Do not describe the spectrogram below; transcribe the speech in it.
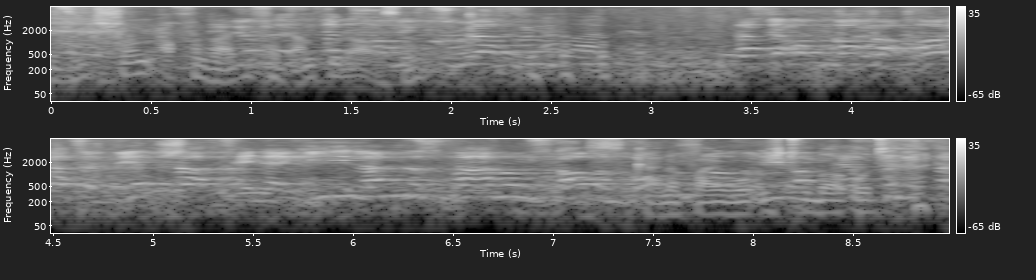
sieht schon auch von weitem verdammt gut aus. Ne? Das ist keine Frage, wo ich drüber urteile.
